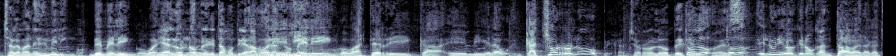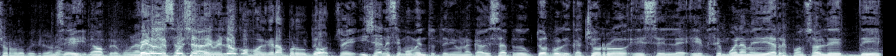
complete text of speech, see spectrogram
Chalamán es de Melingo. de Melingo, bueno. Mirá los después- nombres que estamos tirando. Estamos hablando Melingo. Melingo, Basterrica, eh, Miguel Abue- Cachorro López. Cachorro López, que Todo, después... todo, el único que no cantaba era Cachorro López, creo, ¿no? Sí, no, pero con una Pero después se reveló como el gran productor. Sí, y ya en ese momento tenía una cabeza de productor porque Cachorro es, el, es en buena medida responsable de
